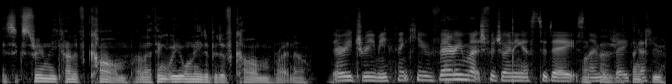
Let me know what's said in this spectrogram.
it's extremely kind of calm, and I think we all need a bit of calm right now. Very dreamy. Thank you very much for joining us today, My Simon pleasure. Baker. Thank you.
